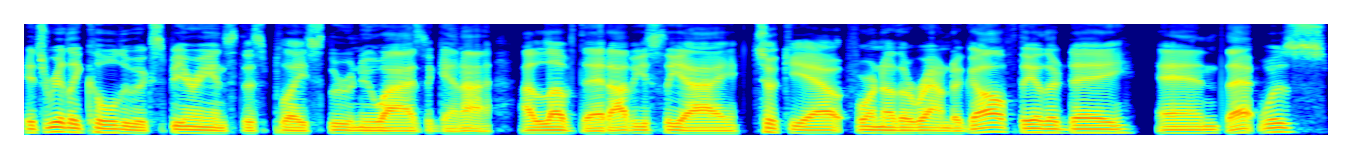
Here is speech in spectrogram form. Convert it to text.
it's really cool to experience this place through new eyes again. I I love that. Obviously, I took you out for another round of golf the other day, and that was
